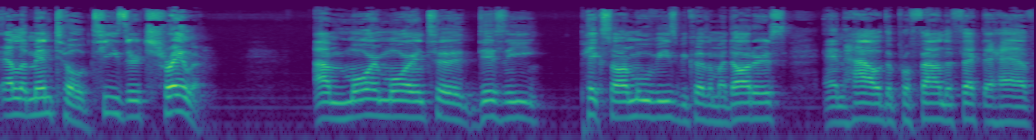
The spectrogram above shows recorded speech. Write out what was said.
Elemental teaser trailer. I'm more and more into Disney Pixar movies because of my daughters and how the profound effect they have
